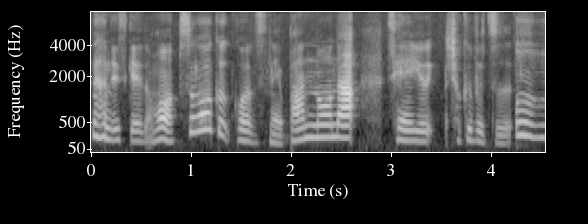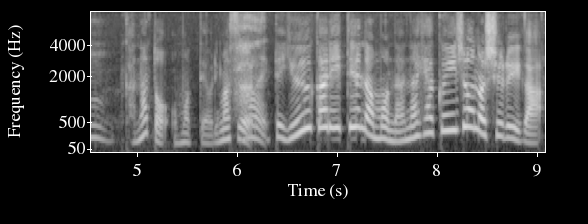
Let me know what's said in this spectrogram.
なんですけれどもすごくこうですね万能な精油植物かなと思っております。うんうんはい、でユーカリっていうのはもう700以上の種類が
